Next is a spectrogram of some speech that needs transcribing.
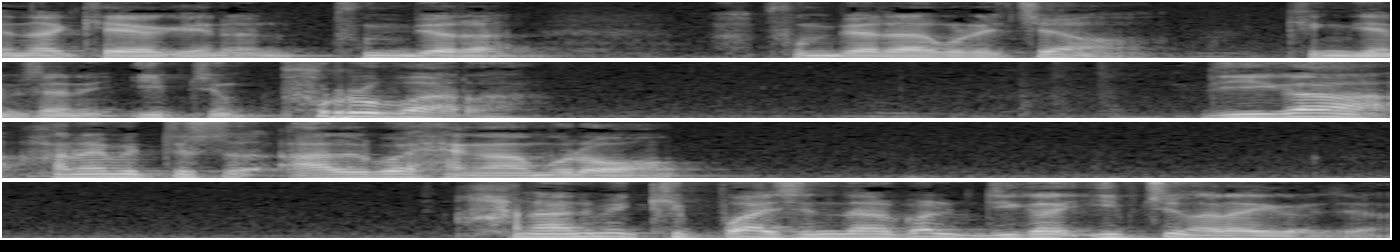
옛날 개혁에는 분별하, 분별하라고 그랬죠. 킹제임스는 입증, 프로바라. 네가 하나님의 뜻을 알고 행함으로 하나님이 기뻐하신다는 걸 네가 입증하라 이거죠.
